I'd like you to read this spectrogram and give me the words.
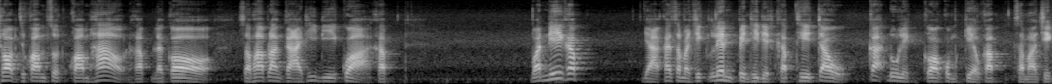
ชอบที่ความสดความห้าวนะครับ แล้วก็สภาพร่างกายที่ดีกว่าครับ วันนี้ครับอยากให้สมาชิกเล่นเป็นทีเด็ดครับที่เจ้ากระดูเหล็กกอกลมเกลียวครับสมาชิก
